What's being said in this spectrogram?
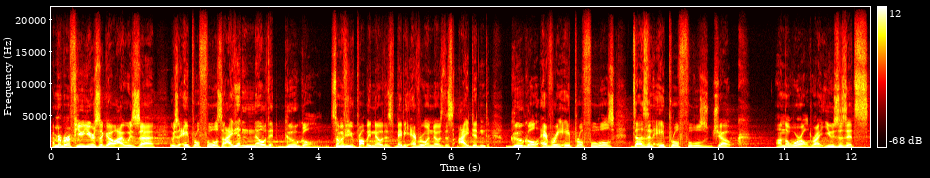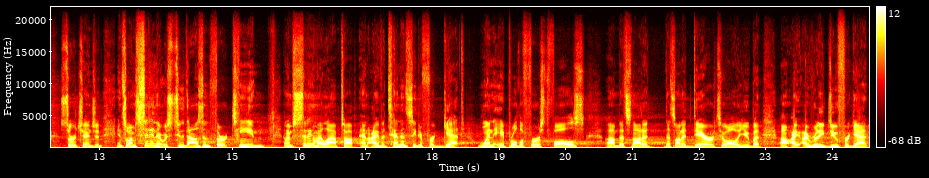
I remember a few years ago, I was, uh, it was April Fool's, and I didn't know that Google, some of you probably know this, maybe everyone knows this, I didn't. Google, every April Fool's, does an April Fool's joke on the world, right? Uses its search engine. And so I'm sitting there, it was 2013, and I'm sitting on my laptop, and I have a tendency to forget when April the 1st falls. Um, that's, not a, that's not a dare to all of you, but uh, I, I really do forget.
